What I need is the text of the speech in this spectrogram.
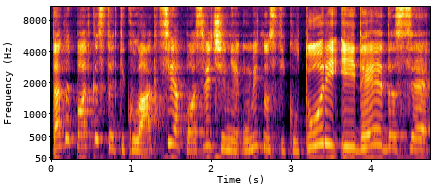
Dakle, podcast Artikulakcija posvećen je umjetnosti kulturi i ideje je da se e,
